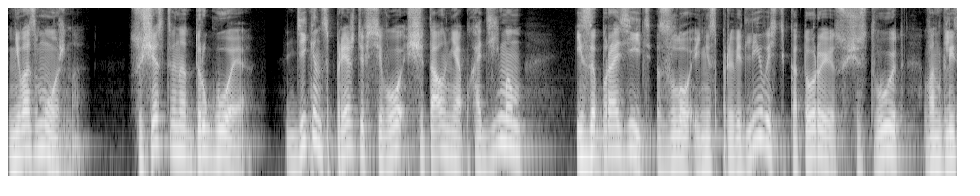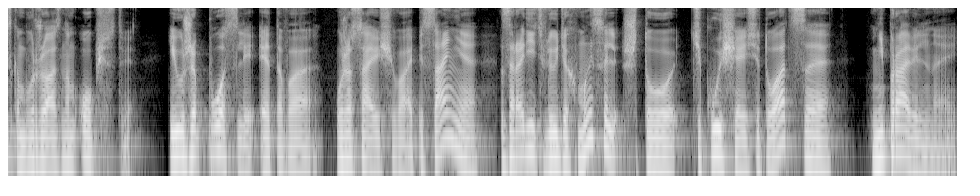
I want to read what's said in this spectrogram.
невозможно. Существенно другое. Диккенс прежде всего считал необходимым изобразить зло и несправедливость, которые существуют в английском буржуазном обществе. И уже после этого ужасающего описания зародить в людях мысль, что текущая ситуация неправильная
